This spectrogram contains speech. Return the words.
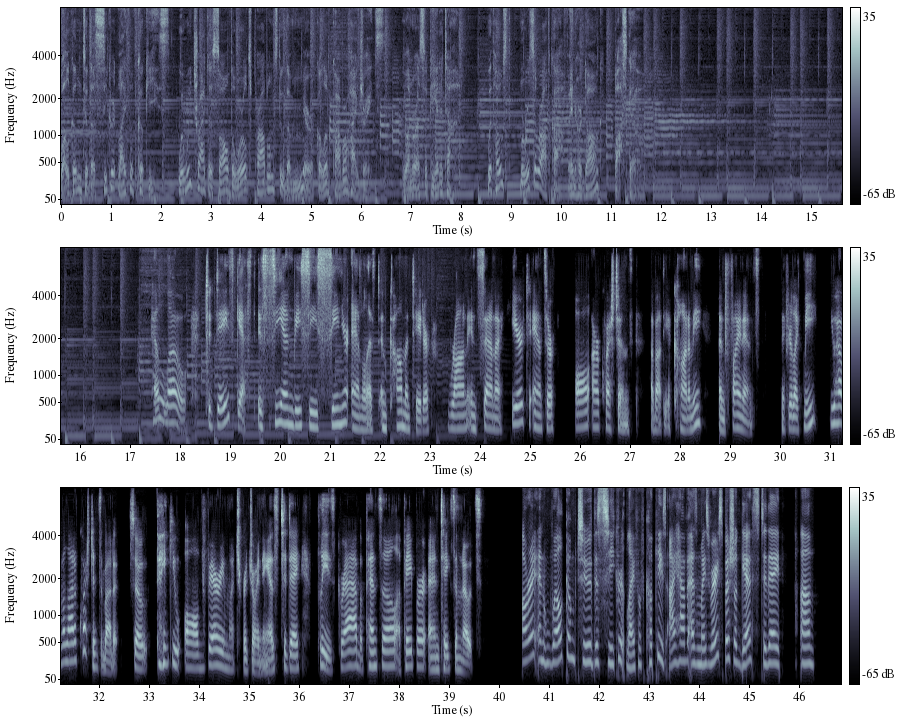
Welcome to The Secret Life of Cookies, where we try to solve the world's problems through the miracle of carbohydrates, one recipe at a time. With host Marissa Rothkopf and her dog, Bosco. Hello. Today's guest is CNBC senior analyst and commentator Ron Insana, here to answer all our questions about the economy and finance. And if you're like me, you have a lot of questions about it. So thank you all very much for joining us today. Please grab a pencil, a paper, and take some notes. All right, and welcome to the Secret Life of Cookies. I have as my very special guest today um,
